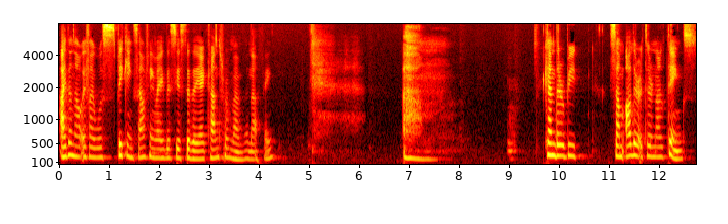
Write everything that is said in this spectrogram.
I don't know if I was speaking something like this yesterday. I can't remember nothing. Um, can there be some other eternal things?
